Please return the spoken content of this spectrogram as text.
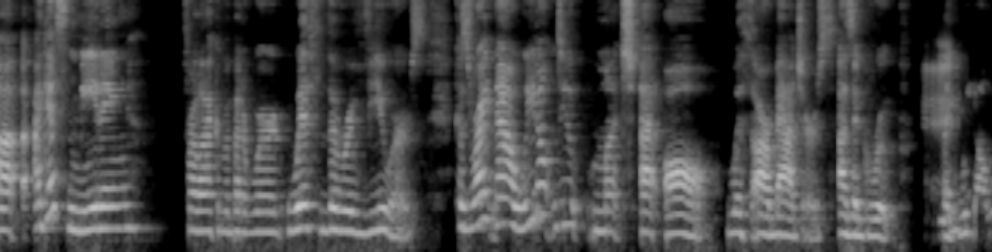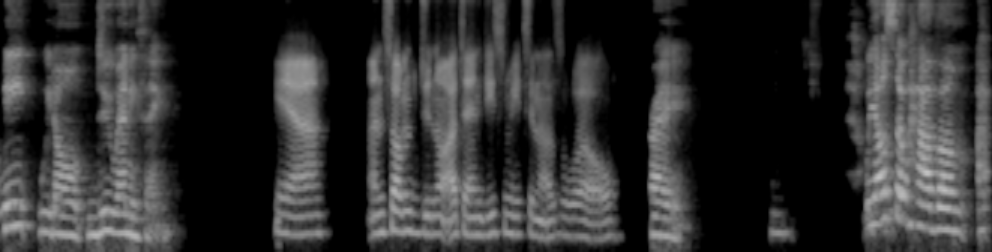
Uh I guess meeting for lack of a better word with the reviewers because right now we don't do much at all with our badgers as a group. Like we don't meet, we don't do anything. Yeah, and some do not attend this meeting as well. Right. We also have um uh,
